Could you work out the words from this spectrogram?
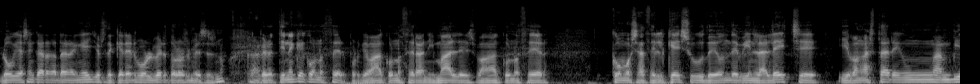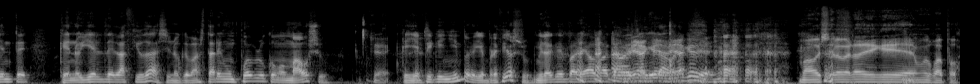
Luego ya se encargarán ellos de querer volver todos los meses, ¿no? Claro. Pero tienen que conocer, porque van a conocer animales, van a conocer cómo se hace el queso, de dónde viene la leche, y van a estar en un ambiente que no es el de la ciudad, sino que van a estar en un pueblo como Maosu. Sí. Que ya es pequeñín, pero ya es precioso. Mira qué pareado me acaba de Mira que- mira que bien. Mauricio, la verdad es que es muy guapo.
